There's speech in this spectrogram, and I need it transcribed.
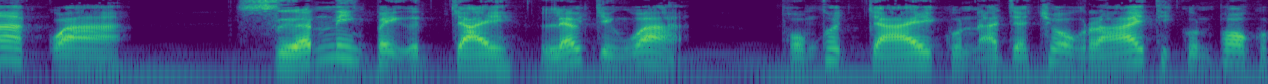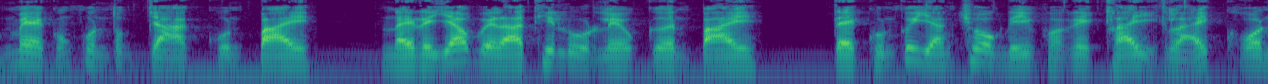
มากกว่า เสือนิ่งไปอึดใจแล้วจึงว่า ผมเข้าใจคุณอาจจะโชคร้ายที่คุณพ่อคุณแม่ของคุณต้องจากคุณไป ในระยะเวลาที่รวดเร็วเกินไป แต่คุณก็ยังโชคดีกว่าใครๆอีกหลายคน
